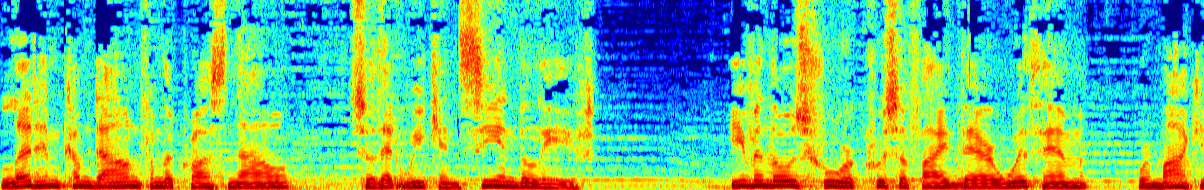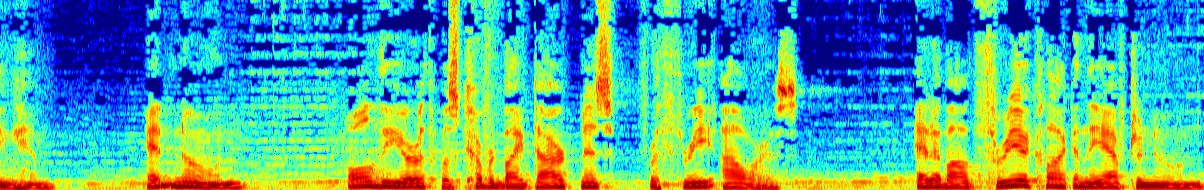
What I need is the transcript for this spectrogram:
Let him come down from the cross now, so that we can see and believe. Even those who were crucified there with him were mocking him. At noon, all the earth was covered by darkness for three hours. At about three o'clock in the afternoon,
